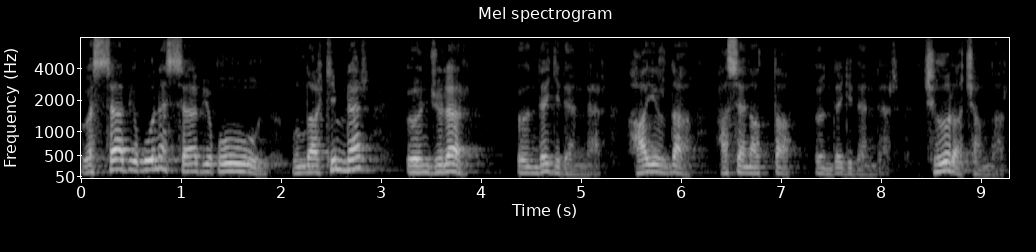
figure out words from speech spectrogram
وَالسَّابِقُونَ السَّابِقُونَ Bunlar kimler? Öncüler, önde gidenler, hayırda, hasenatta önde gidenler, çığır açanlar,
